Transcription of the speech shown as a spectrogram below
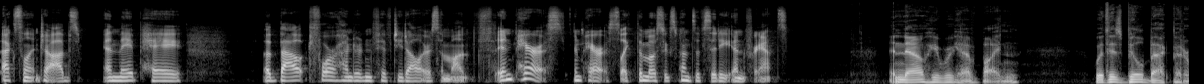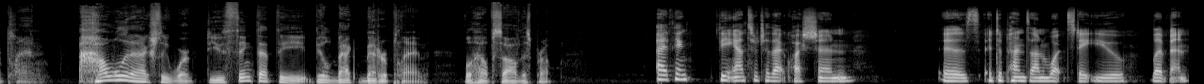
excellent jobs, and they pay about $450 a month in Paris, in Paris, like the most expensive city in France. And now here we have Biden with his Build Back Better plan. How will it actually work? Do you think that the Build Back Better plan will help solve this problem? I think the answer to that question is it depends on what state you live in.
